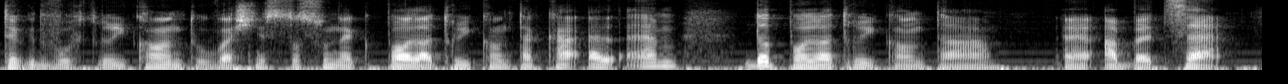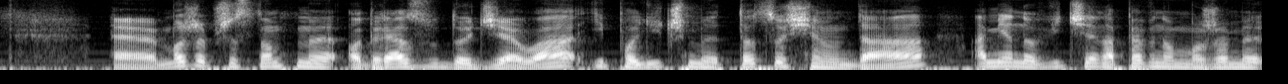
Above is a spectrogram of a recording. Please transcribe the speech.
tych dwóch trójkątów, właśnie stosunek pola trójkąta KLM do pola trójkąta e, ABC. E, Może przystąpmy od razu do dzieła i policzmy to, co się da, a mianowicie na pewno możemy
